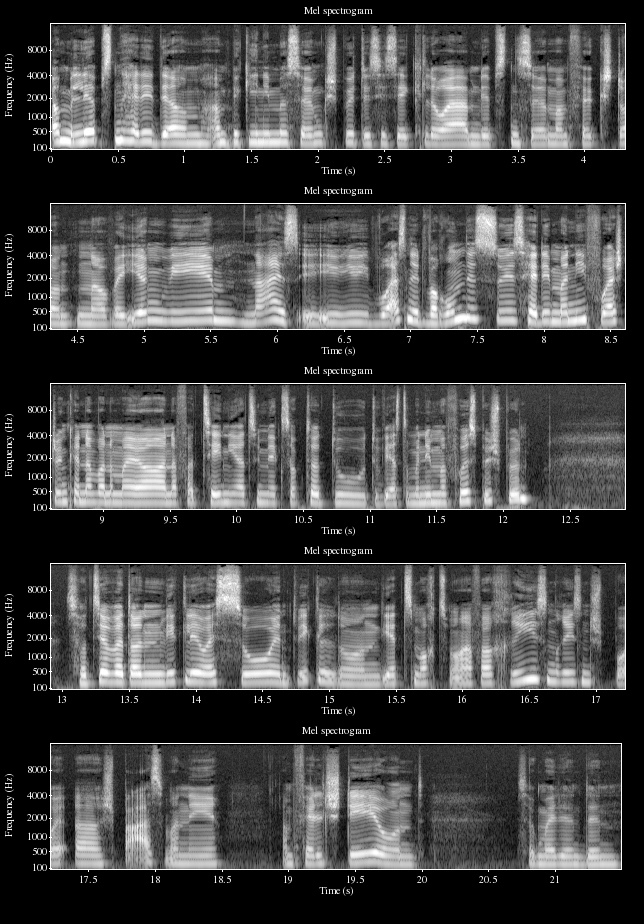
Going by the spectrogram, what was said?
am liebsten hätte ich am, am Beginn immer selber gespielt, das ist eh klar, am liebsten selber am Feld gestanden, aber irgendwie, nein, ich, ich, weiß nicht, warum das so ist, hätte ich mir nie vorstellen können, wenn einmal einer vor zehn Jahren zu mir gesagt hat, du, du wirst aber nicht mehr Fußball spielen. Es hat sich aber dann wirklich alles so entwickelt und jetzt macht es mir einfach riesen, riesen äh, Spaß, wenn ich am Feld stehe und sag mal, den, den,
